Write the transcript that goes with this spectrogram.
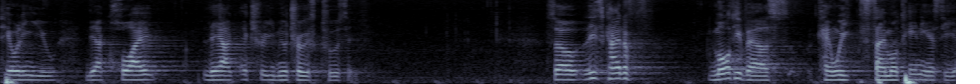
telling you they are quite, they are actually mutually exclusive. So this kind of multiverse, can we simultaneously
